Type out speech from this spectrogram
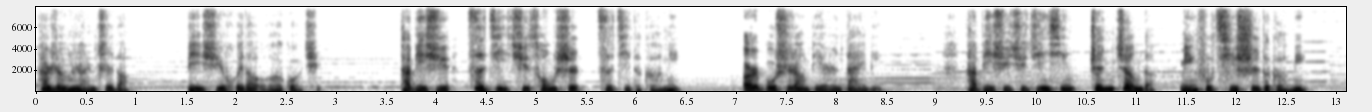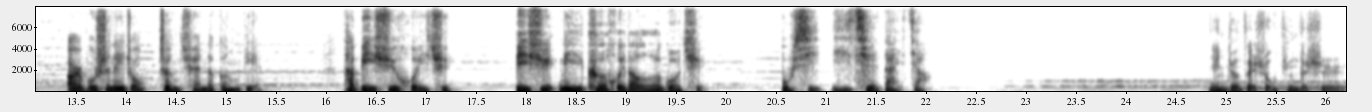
他仍然知道，必须回到俄国去，他必须自己去从事自己的革命，而不是让别人代理。他必须去进行真正的名副其实的革命，而不是那种政权的更迭。他必须回去，必须立刻回到俄国去。不惜一切代价。您正在收听的是《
